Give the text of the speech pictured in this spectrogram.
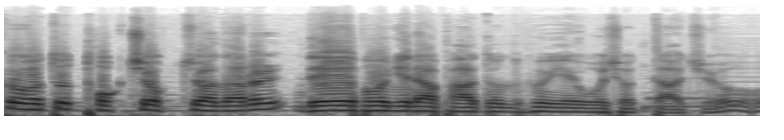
그것도 독촉 전화를 네 번이나 받은 후에 오셨다죠.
